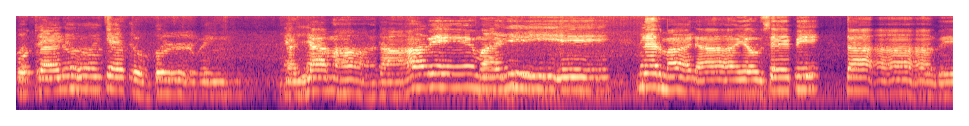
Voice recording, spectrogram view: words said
പുത്രനു ചേർത്തുകൊള്ളുവിൻ നല്ല മാതാവേ മരിയേ നിർമ്മലായ യൗസേപ്പി ദാവേ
